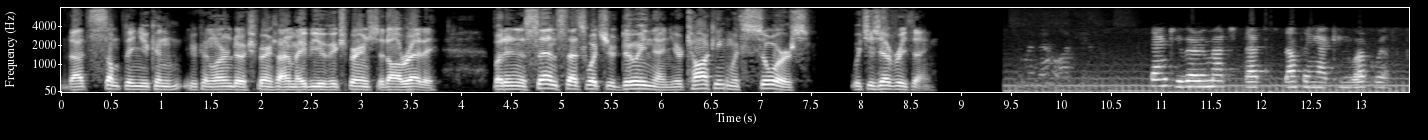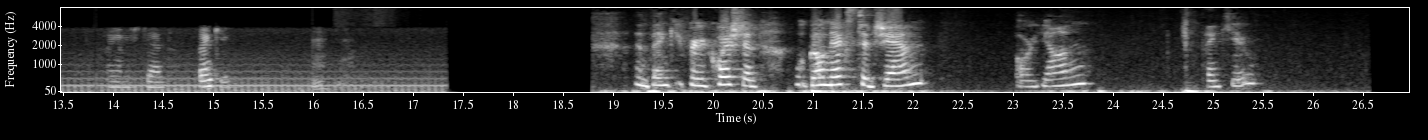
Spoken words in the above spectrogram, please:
that's something you can you can learn to experience. I know maybe you've experienced it already. But in a sense that's what you're doing then. You're talking with source, which is everything. Thank you very much. That's something I can work with. I understand. Thank you. And thank you for your question. We'll go next to Jen or Jan. Thank you.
